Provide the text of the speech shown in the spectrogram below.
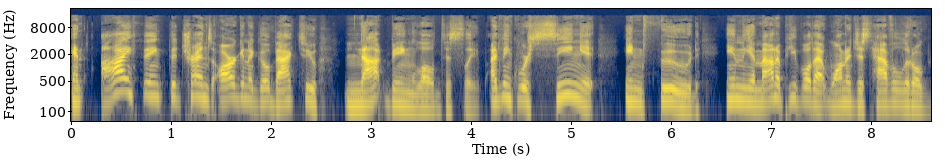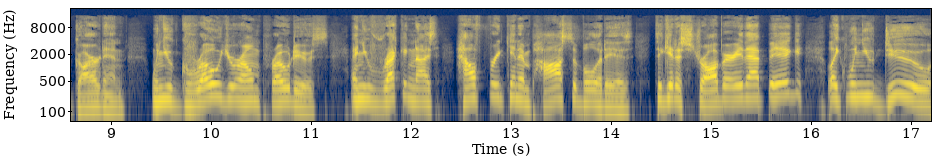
And I think the trends are going to go back to not being lulled to sleep. I think we're seeing it in food, in the amount of people that want to just have a little garden. When you grow your own produce and you recognize how freaking impossible it is to get a strawberry that big, like when you do,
